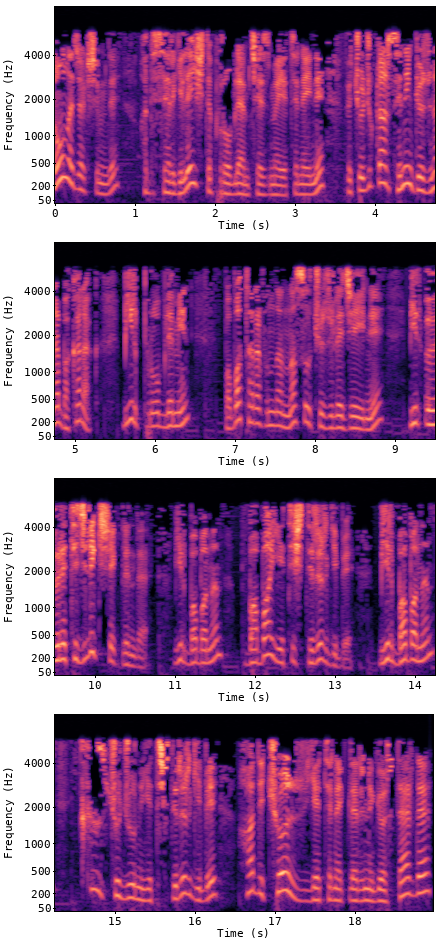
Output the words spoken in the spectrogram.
Ne olacak şimdi? Hadi sergile işte problem çözme yeteneğini ve çocuklar senin gözüne bakarak bir problemin baba tarafından nasıl çözüleceğini bir öğreticilik şeklinde bir babanın baba yetiştirir gibi, bir babanın kız çocuğunu yetiştirir gibi hadi çöz yeteneklerini göster de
